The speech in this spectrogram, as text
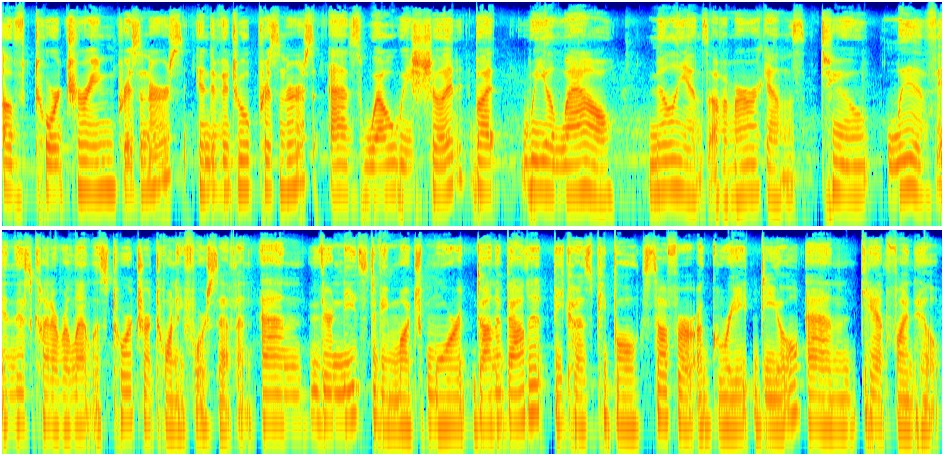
of torturing prisoners, individual prisoners, as well we should, but we allow millions of Americans to live in this kind of relentless torture 24 7. And there needs to be much more done about it because people suffer a great deal and can't find help.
